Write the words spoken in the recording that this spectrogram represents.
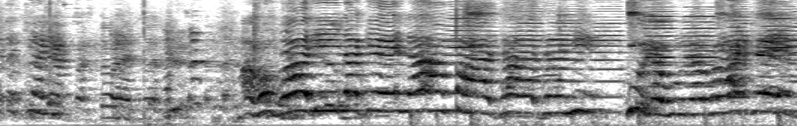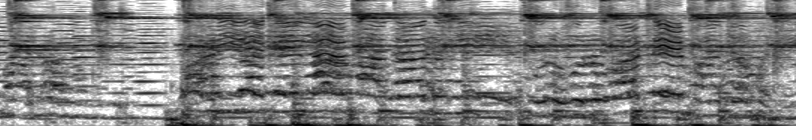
करमतच नाही अहो वारीला गेला माझा धनी हुर वाटे माझा मनी. वारीला गेला माझा धनी हुर वाटे माझ्या मनी.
